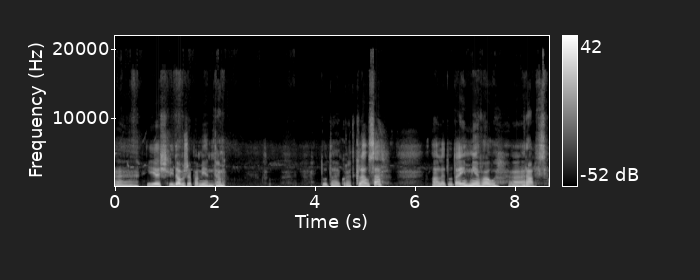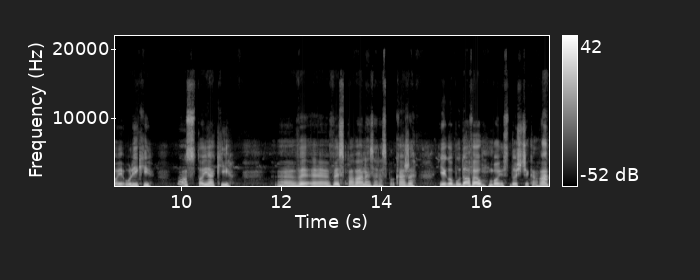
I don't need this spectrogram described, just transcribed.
e, jeśli dobrze pamiętam, tutaj akurat Klausa, ale tutaj miewał e, Ralf swoje uliki. No, stojaki wy, wyspawane. Zaraz pokażę jego budowę, bo jest dość ciekawa.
